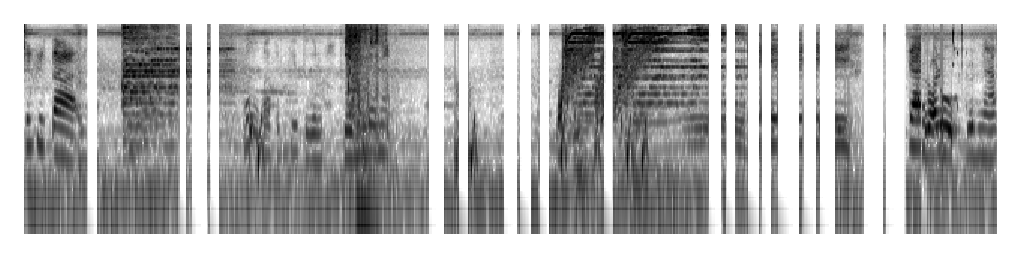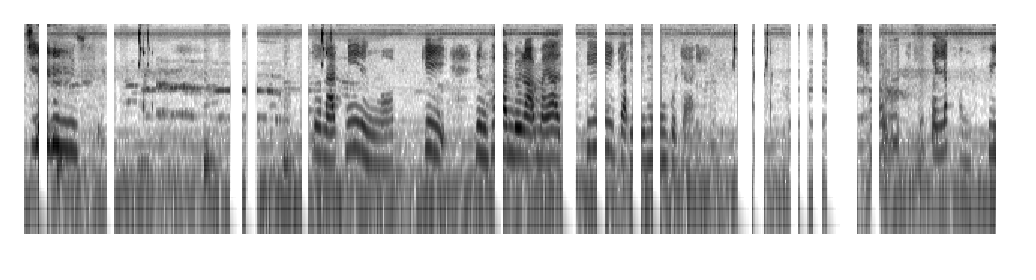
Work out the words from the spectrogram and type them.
ฉันคือตายมึงมาเป็นที่ตื่นตื่นเลยนะ ร้อยลูดูนัดดูนัดนี่หนึ่งร้อยกี่หนึ่งพันดูนัดไหมอะที่จะลืมมงกุฎได้ไปรับของฟรี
